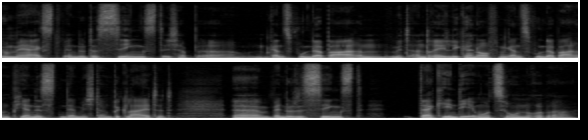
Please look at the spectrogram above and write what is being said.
du merkst, wenn du das singst, ich habe äh, einen ganz wunderbaren, mit Andrei Likanov, einen ganz wunderbaren Pianisten, der mich dann begleitet. Äh, wenn du das singst, da gehen die Emotionen rüber.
